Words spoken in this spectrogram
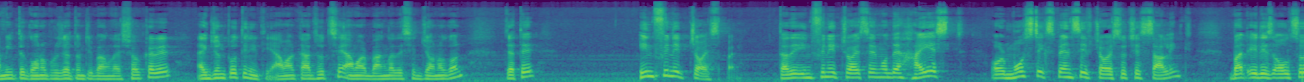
আমি তো গণপ্রজাতন্ত্রী বাংলাদেশ সরকারের একজন প্রতিনিধি। আমার কাজ হচ্ছে আমার বাংলাদেশের জনগণ যাতে ইনফিনিট চয়েস পায়। তাদের ইনফিনিট চয়েসের মধ্যে highest or most expensive choice হচ্ছে সালিঙ্ক but it is also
